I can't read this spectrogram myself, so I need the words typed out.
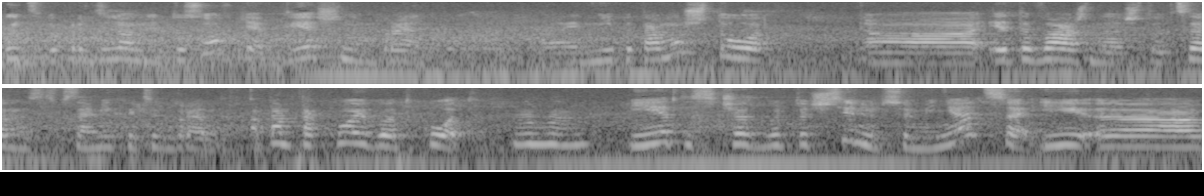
быть в определенной тусовке обвешенным брендом? А, не потому, что а, это важно, что ценность в самих этих брендах, а там такой вот код. Мгм. И это сейчас будет очень сильно все меняться. И э,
